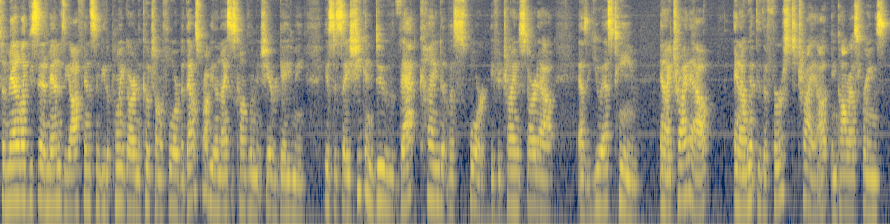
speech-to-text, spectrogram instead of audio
to man, like you said, manage the offense and be the point guard and the coach on the floor. But that was probably the nicest compliment she ever gave me, is to say she can do that kind of a sport if you're trying to start out as a U.S. team. And I tried out, and I went through the first tryout in Colorado Springs.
